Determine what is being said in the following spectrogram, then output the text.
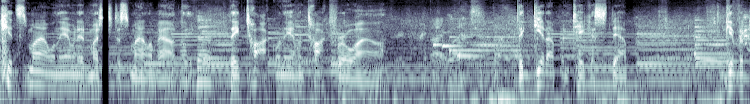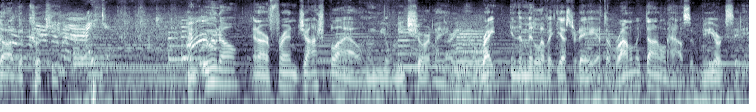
Kids smile when they haven't had much to smile about. They, they talk when they haven't talked for a while. They get up and take a step. Give a dog a cookie. And Uno and our friend Josh Bleill, whom you'll meet shortly, right in the middle of it yesterday at the Ronald McDonald House of New York City.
